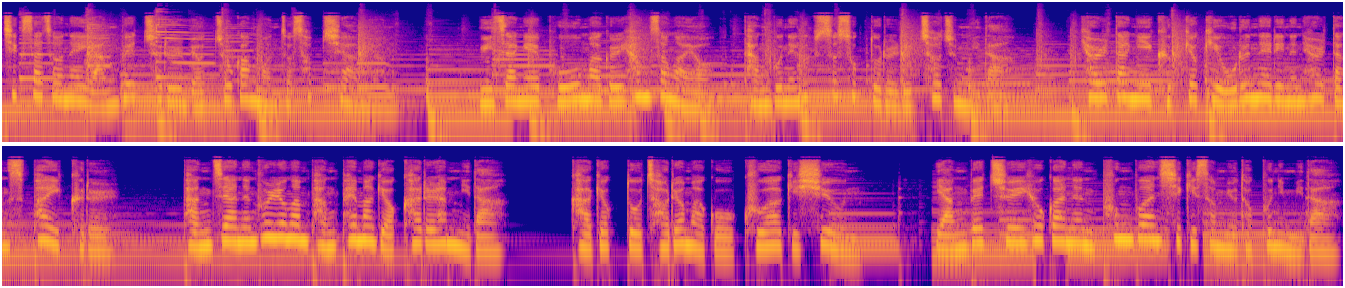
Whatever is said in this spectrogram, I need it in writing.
식사 전에 양배추를 몇 조각 먼저 섭취하면 위장의 보호막을 형성하여 당분의 흡수 속도를 늦춰줍니다. 혈당이 급격히 오르내리는 혈당 스파이크를 방지하는 훌륭한 방패막 역할을 합니다. 가격도 저렴하고 구하기 쉬운 양배추의 효과는 풍부한 식이섬유 덕분입니다.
